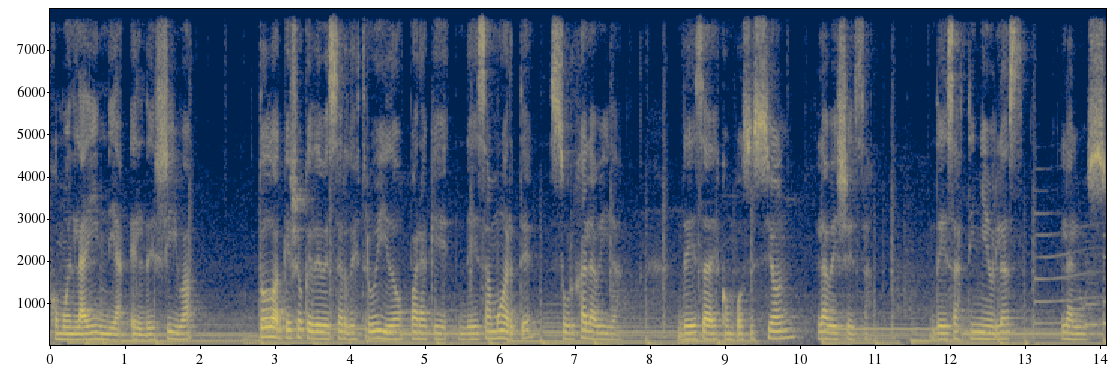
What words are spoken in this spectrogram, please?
como en la India el de Shiva, todo aquello que debe ser destruido para que de esa muerte surja la vida, de esa descomposición la belleza, de esas tinieblas la luz.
